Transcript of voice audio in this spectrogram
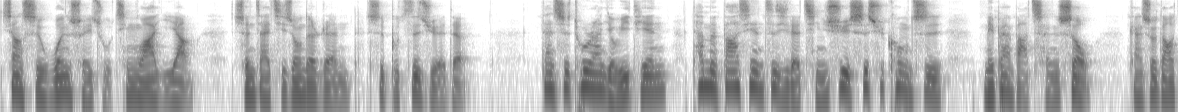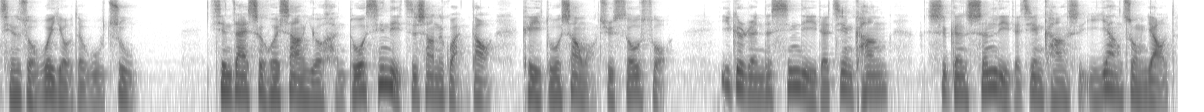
像是温水煮青蛙一样。身在其中的人是不自觉的，但是突然有一天，他们发现自己的情绪失去控制，没办法承受，感受到前所未有的无助。现在社会上有很多心理咨商的管道，可以多上网去搜索。一个人的心理的健康是跟生理的健康是一样重要的。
